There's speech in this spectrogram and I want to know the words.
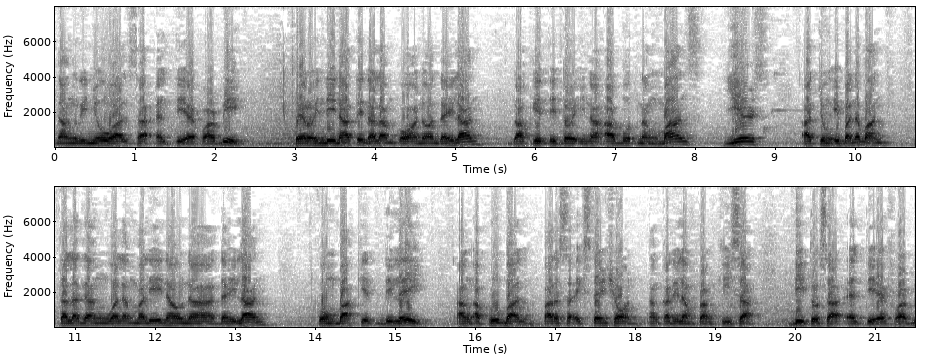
ng renewal sa LTFRB. Pero hindi natin alam kung ano ang dahilan, bakit ito inaabot ng months, years, at yung iba naman talagang walang malinaw na dahilan kung bakit delay ang approval para sa extension ng kanilang prangkisa dito sa LTFRB.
